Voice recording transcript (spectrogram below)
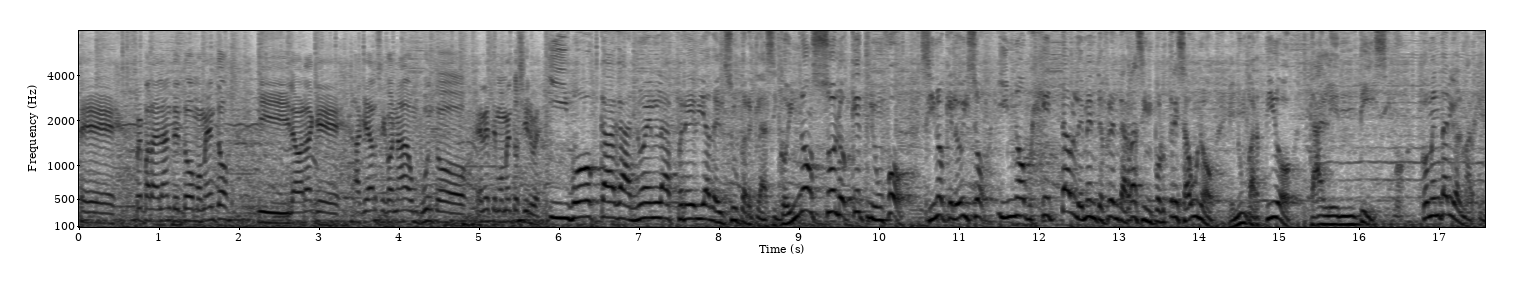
eh, fue para adelante en todo momento y la verdad que a quedarse con nada un punto en este momento sirve. Y Boca ganó en la previa del Superclásico y no solo que triunfó, sino que lo hizo inobjetablemente frente a Racing por 3 a 1 en un partido calentísimo. Comentario al margen.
